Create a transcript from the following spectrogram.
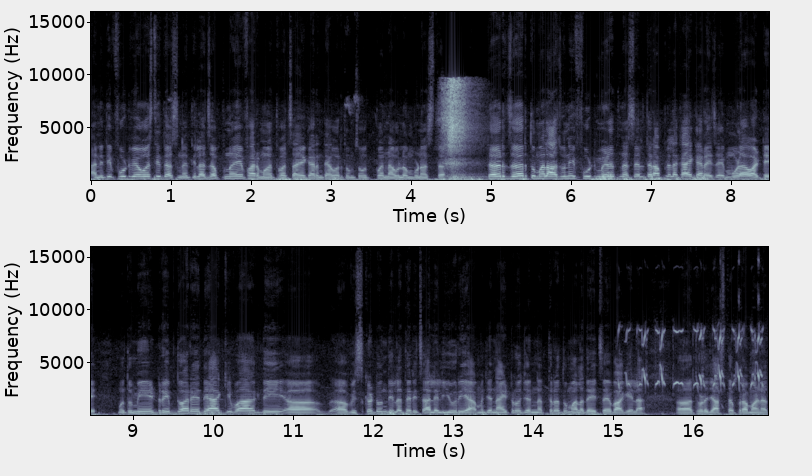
आणि ती फूट व्यवस्थित असणं तिला जपणं हे फार महत्त्वाचं आहे कारण त्यावर तुमचं उत्पन्न अवलंबून असतं. तर जर तुम्हाला अजूनही फूट मिळत नसेल तर आपल्याला काय करायचं आहे मुळा वाटे. मग तुम्ही ड्रीपद्वारे द्या किंवा अगदी विस्कटून दिलं तरी चालेल. युरिया म्हणजे नायट्रोजन नत्र तुम्हाला द्यायचं आहे बागेला थोडं जास्त प्रमाणात.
